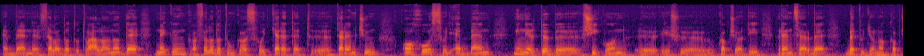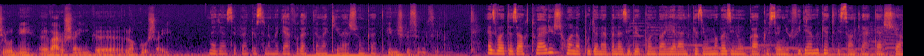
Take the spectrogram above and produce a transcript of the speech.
ebben feladatot vállalna, de nekünk a feladatunk az, hogy keretet teremtsünk, ahhoz, hogy ebben minél több síkon és kapcsolati rendszerbe be tudjanak kapcsolódni városaink lakósai. Nagyon szépen köszönöm, hogy elfogadta meghívásunkat. Én is köszönöm szépen. Ez volt az aktuális, holnap ugyanebben az időpontban jelentkezünk magazinunkkal. Köszönjük figyelmüket, viszontlátásra!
